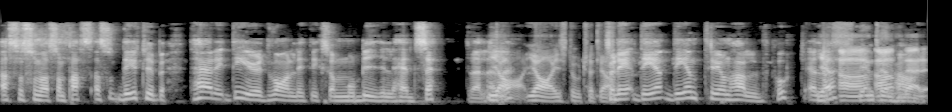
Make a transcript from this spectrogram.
alltså sådana som passar. Alltså det är typ, det här är, det är ju ett vanligt liksom mobilheadset väl? Eller? Ja, ja, i stort sett ja. För det, det, det är en 3,5-port, eller? Yes. det är Ja, en ja, tunnel.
